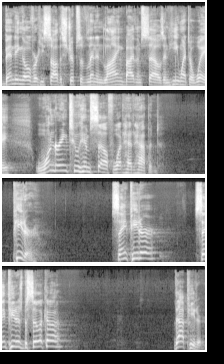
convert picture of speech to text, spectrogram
Bending over, he saw the strips of linen lying by themselves, and he went away, wondering to himself what had happened. Peter, St. Peter, St. Peter's Basilica, that Peter,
